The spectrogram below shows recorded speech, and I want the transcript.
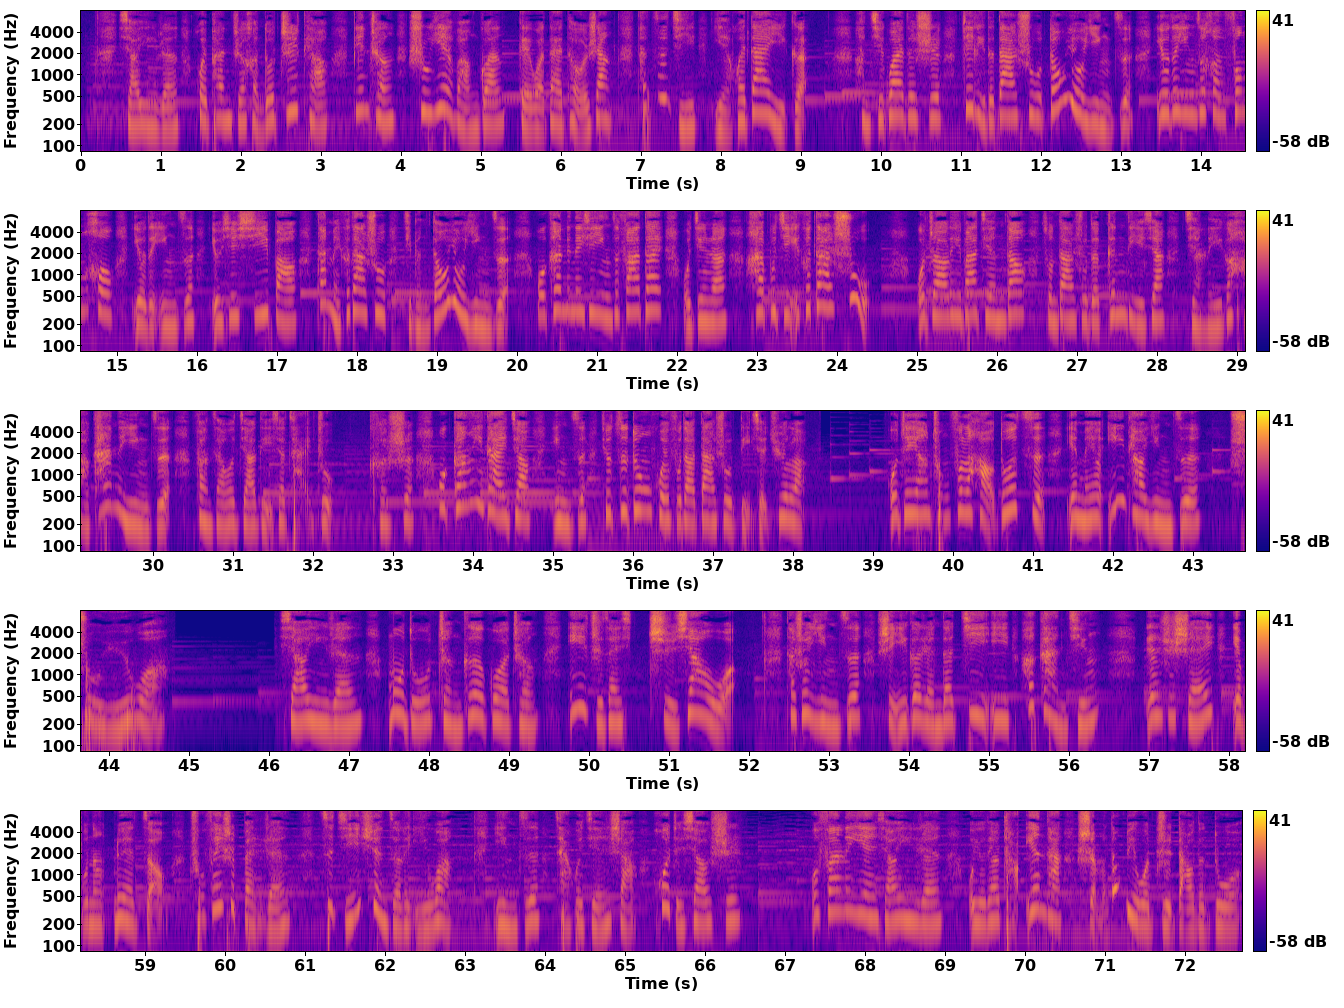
小影人会攀折很多枝条，编成树叶王冠给我戴头上，他自己也会戴一个。很奇怪的是，这里的大树都有影子，有的影子很丰厚，有的影子有些稀薄，但每棵大树基本都有影子。我看着那些影子发呆，我竟然还不及一棵大树。我找了一把剪刀，从大树的根底下剪了一个好看的影子，放在我脚底下踩住。可是我刚一抬脚，影子就自动恢复到大树底下去了。我这样重复了好多次，也没有一条影子属于我。小影人目睹整个过程，一直在耻笑我。他说：“影子是一个人的记忆和感情，认识谁也不能掠走，除非是本人自己选择了遗忘，影子才会减少或者消失。”我翻了一眼小影人，我有点讨厌他，什么都比我知道的多。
